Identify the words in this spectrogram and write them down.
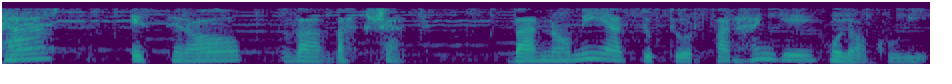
ترس، استراب و وحشت. برنامه از دکتر فرهنگ هلاکویی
